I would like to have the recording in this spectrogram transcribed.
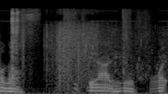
Hell no. Get out of here, boy.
